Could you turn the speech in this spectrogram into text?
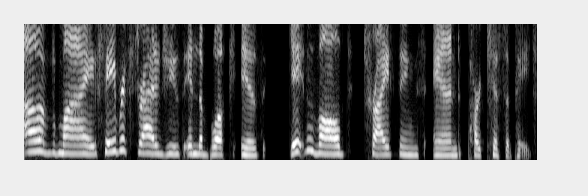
of my favorite strategies in the book is get involved, try things, and participate.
